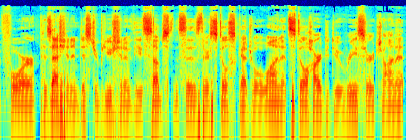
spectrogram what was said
for possession and distribution of these substances. They're still Schedule One. It's still hard to do research on it,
